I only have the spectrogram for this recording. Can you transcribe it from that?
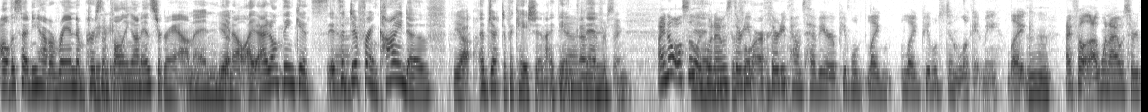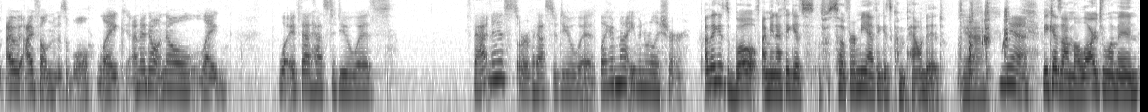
all of a sudden you have a random person it, yeah. following you on Instagram, and Yeah. you know, I, I don't think it's it's Yeah. a different kind of Yeah. objectification. I think Yeah. That's than interesting. I know also like when I was 30, 30 pounds heavier, people like like people just didn't look at me. Like Mm-hmm. I felt uh, when I was 30, I, I felt invisible. Like and I don't know like what if that has to do with fatness or if it has to do with like I'm not even really sure. I think it's both. I mean, I think it's so for me. I think it's compounded Yeah. Yeah. because I'm a large woman,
